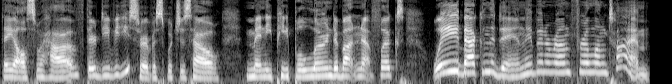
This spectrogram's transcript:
they also have their DVD service, which is how many people learned about Netflix way back in the day, and they've been around for a long time.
